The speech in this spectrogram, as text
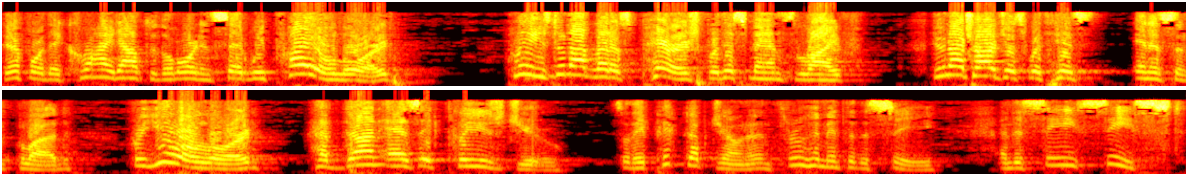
Therefore they cried out to the Lord and said, We pray, O Lord, please do not let us perish for this man's life. Do not charge us with his innocent blood. For you, O Lord, have done as it pleased you. So they picked up Jonah and threw him into the sea, and the sea ceased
